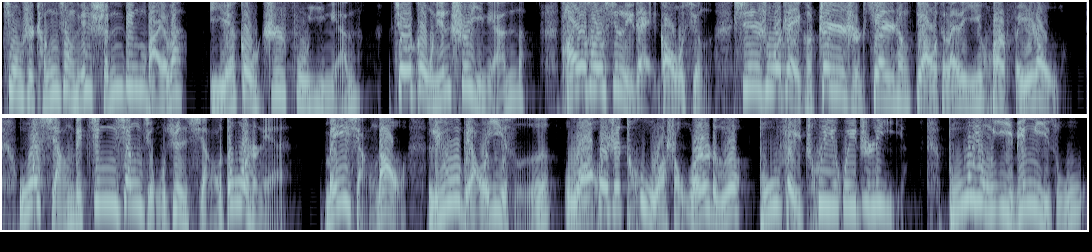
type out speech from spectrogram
就是丞相您神兵百万，也够支付一年呢。就是够您吃一年的。曹操心里这高兴，心说这可真是天上掉下来的一块肥肉啊！我想这荆襄九郡想了多少年，没想到刘表一死，我会是唾手而得，不费吹灰之力呀！不用一兵一卒，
